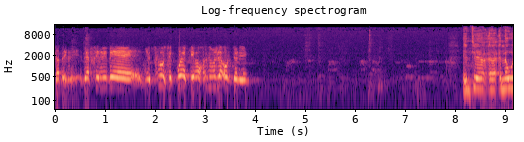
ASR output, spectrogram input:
طب نفس اللي الفلوس كويتي اخذ ولا أردني؟ أنت آه، لو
